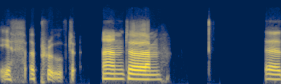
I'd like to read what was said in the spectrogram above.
if approved. And um, uh,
